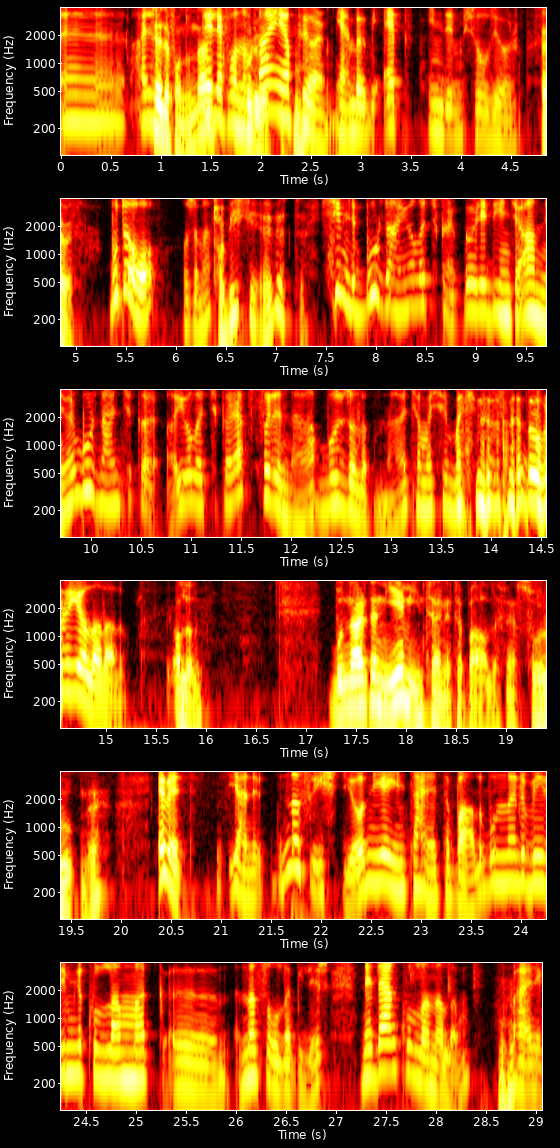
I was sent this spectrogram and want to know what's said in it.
e, alarm, telefonundan, telefonumdan yapıyorum. Yani böyle bir app indirmiş oluyorum. Evet. Bu da o o zaman. Tabii ki elbette. Şimdi buradan yola çıkarak böyle deyince anlıyorum. Buradan çıkar, yola çıkarak fırına, buzdolabına, çamaşır makinesine doğru yol alalım. Alalım. Bunlar da niye mi internete bağlı? Yani soru ne? Evet. Yani nasıl işliyor? Niye internete bağlı? Bunları verimli kullanmak e, nasıl olabilir? Neden kullanalım? Hı hı. Yani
